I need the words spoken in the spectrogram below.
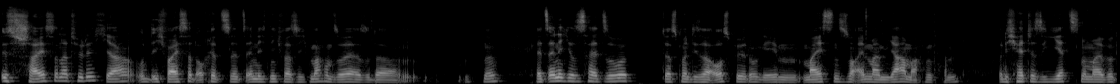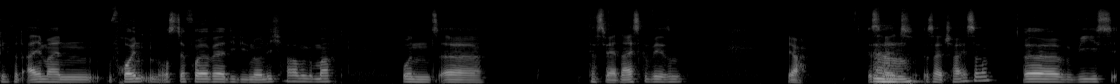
ist, scheiße natürlich, ja. Und ich weiß halt auch jetzt letztendlich nicht, was ich machen soll. Also da, ne? Letztendlich ist es halt so, dass man diese Ausbildung eben meistens nur einmal im Jahr machen kann. Und ich hätte sie jetzt nochmal wirklich mit all meinen Freunden aus der Feuerwehr, die die noch nicht haben, gemacht. Und äh, das wäre nice gewesen. Ja, ist, ja. Halt, ist halt scheiße. Äh, wie es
